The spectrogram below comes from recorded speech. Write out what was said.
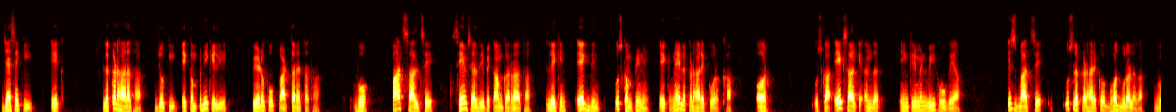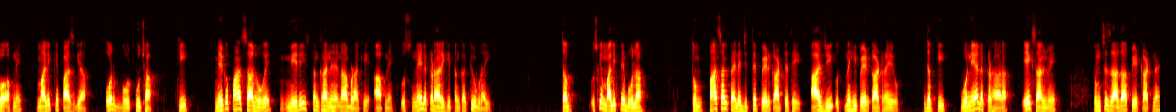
जैसे कि एक लकड़हारा था, जो कि एक कंपनी के लिए पेड़ों को काटता रहता था। वो पाँच साल से सेम सैलरी पे काम कर रहा था, लेकिन एक दिन उस कंपनी ने एक नए लकड़हारे को रखा और उसका एक साल के अंदर इंक्रीमेंट भी हो गया। इस बात से उस लकड़हारे को बहुत बुरा लगा। वो अपने मालिक के पास गया और पूछा कि, मेरे को पाँच साल हो गए, मेरी तनख्वाह ने, ना बढ़ा के आपने उस नए लकड़हारे की तनख्वाह क्यों बढ़ाई? तब उसके मालिक ने बोला, तुम पाँच साल पहले जितने पेड़ काटते थे, आज भी उतने ही पेड़ काट रहे हो। जबकि वो नया लकड़हारा एक साल में तुमसे ज़्यादा पेट काटने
